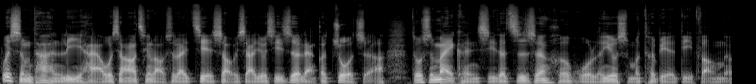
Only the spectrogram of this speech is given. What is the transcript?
为什么他很厉害啊？我想要请老师来介绍一下，尤其这两个作者啊，都是麦肯锡的资深合伙人，有什么特别的地方呢？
